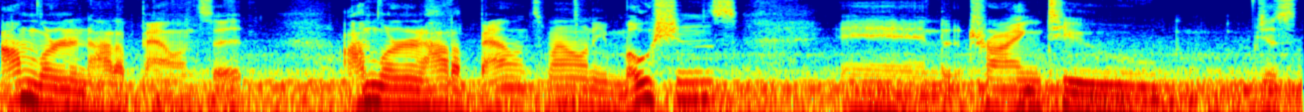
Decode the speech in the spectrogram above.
I'm learning how to balance it. I'm learning how to balance my own emotions and trying to just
